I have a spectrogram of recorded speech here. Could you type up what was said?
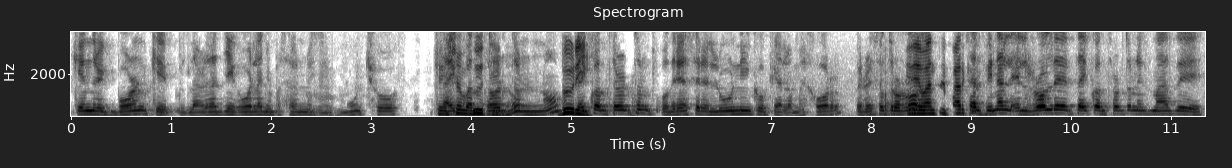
Kendrick Bourne, que pues la verdad llegó el año pasado y no hizo mucho. Keishon Taekwon Booty, ¿no? Thornton, ¿no? Booty. Taekwon Thornton podría ser el único que a lo mejor, pero es otro rol. Devante O sea, Parker. al final el rol de Taekwon Thornton es más de,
